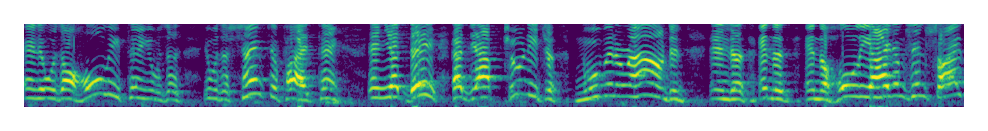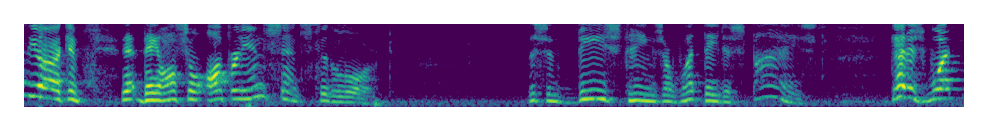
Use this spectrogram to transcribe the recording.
and it was a holy thing. It was a, it was a sanctified thing. And yet they had the opportunity to move it around and, and, uh, and, the, and the holy items inside the ark. And they also offered incense to the Lord. Listen, these things are what they despised. That is what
